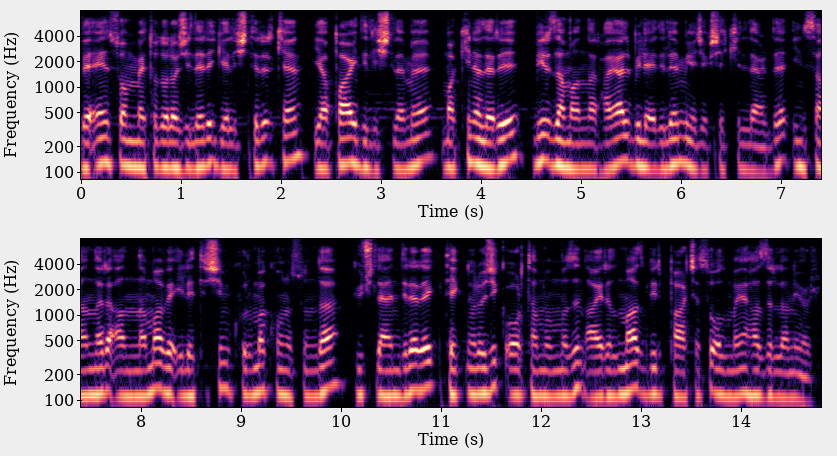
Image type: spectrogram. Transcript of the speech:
ve en son metodolojileri geliştirirken yapay dil işleme, makineleri bir zamanlar hayal bile edilemeyecek şekillerde insanları anlama ve iletişim kurma konusunda güçlendirerek teknolojik ortamımızın ayrılmaz bir parçası olmaya hazırlanıyor.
